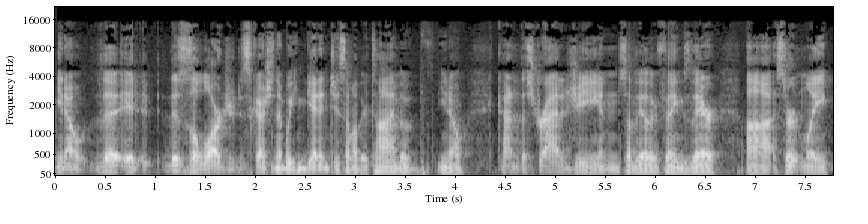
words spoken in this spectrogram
you know the it, this is a larger discussion that we can get into some other time of you know kind of the strategy and some of the other things there uh, certainly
